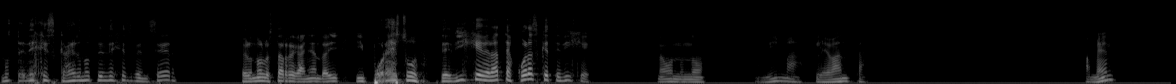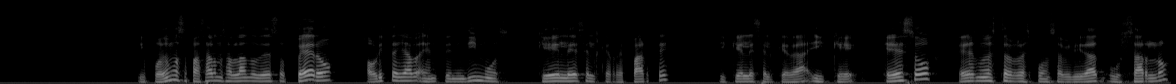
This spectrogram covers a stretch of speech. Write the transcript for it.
No te dejes caer, no te dejes vencer pero no lo está regañando ahí. Y por eso te dije, ¿verdad? ¿Te acuerdas que te dije? No, no, no. Anima, levanta. Amén. Y podemos pasarnos hablando de eso, pero ahorita ya entendimos que Él es el que reparte y que Él es el que da y que eso es nuestra responsabilidad usarlo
